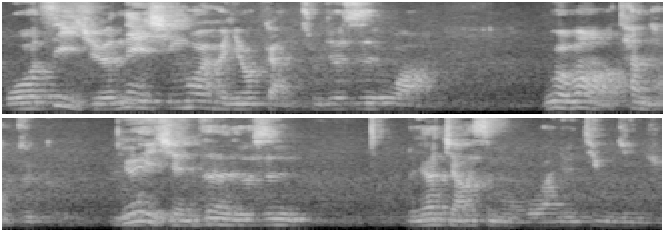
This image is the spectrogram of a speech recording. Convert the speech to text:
我自己觉得内心会很有感触，就是哇，我有办法探讨这个，因为以前真的就是人家讲什么我完全听不进去，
